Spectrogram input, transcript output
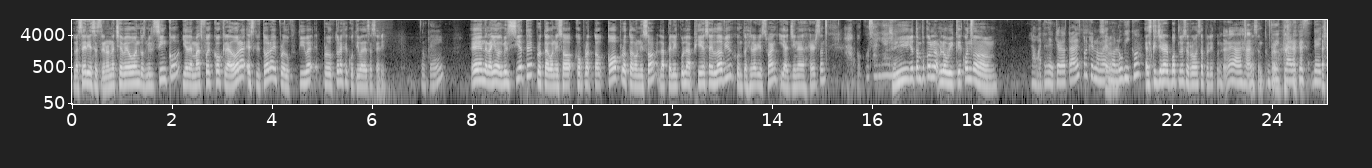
La serie se estrenó en HBO en 2005 y además fue co-creadora, escritora y productiva, productora ejecutiva de esa serie. Ok. En el año 2007 protagonizó, coprotagonizó la película P.S. I Love You junto a Hilary Swank y a Gina Harrison. ¿A poco sale ahí? Sí, yo tampoco lo, lo ubiqué cuando... La voy a tener que ver otra vez porque no, me, Sí. no lo ubico. Es que Gerard Butler se roba esa película. Ajá. Lo siento, sí, pero- claro que es, de hecho.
